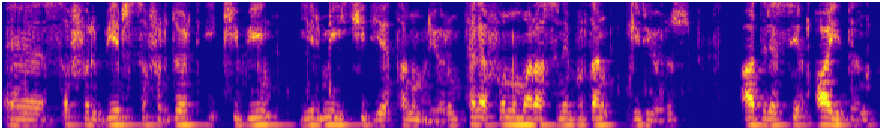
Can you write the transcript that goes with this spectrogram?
e, 01.04.2022 diye tanımlıyorum. Telefon numarasını buradan giriyoruz adresi Aydın.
